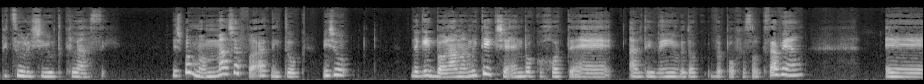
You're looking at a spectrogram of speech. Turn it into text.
פיצול אישיות קלאסי. יש פה ממש הפרעת ניתוק. מישהו, נגיד בעולם האמיתי, כשאין בו כוחות אה, על-טבעיים ודוק, ופרופסור קסבייר, אה,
